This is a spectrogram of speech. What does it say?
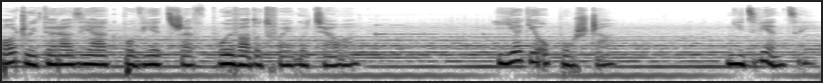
Poczuj teraz, jak powietrze wpływa do Twojego ciała i jak je opuszcza. Nic więcej.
